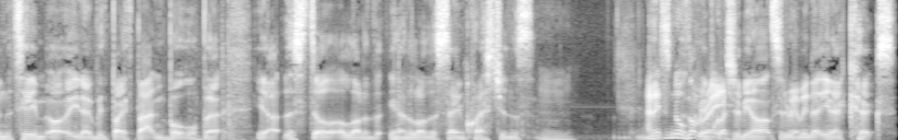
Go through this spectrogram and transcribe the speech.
in the team, or, you know, with both bat and ball. But yeah, there's still a lot of the, you know a lot of the same questions. Mm. And it's not There's not great. questions been answered. I mean, you know, Cooks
